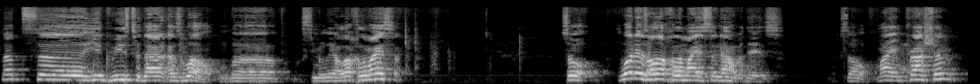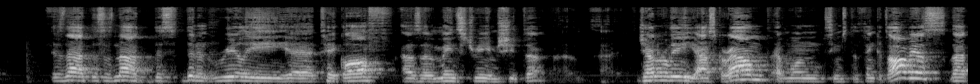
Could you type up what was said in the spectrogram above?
That's uh, he agrees to that as well. Uh, similarly, Allah So what is halacha lemaisa nowadays? So my impression is that this is not this didn't really uh, take off as a mainstream shita. Uh, generally, you ask around, everyone seems to think it's obvious that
